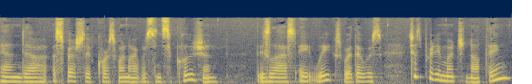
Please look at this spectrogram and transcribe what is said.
and uh, especially, of course, when I was in seclusion these last eight weeks where there was just pretty much nothing.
